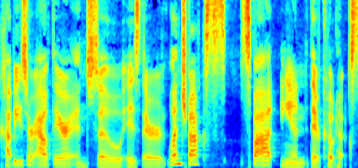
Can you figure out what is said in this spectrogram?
cubbies are out there, and so is their lunchbox spot and their coat hooks.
